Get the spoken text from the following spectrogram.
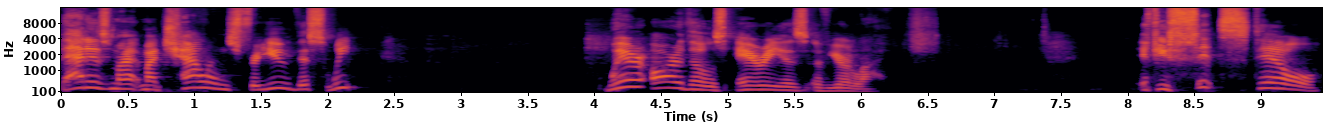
That is my, my challenge for you this week. Where are those areas of your life? If you sit still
